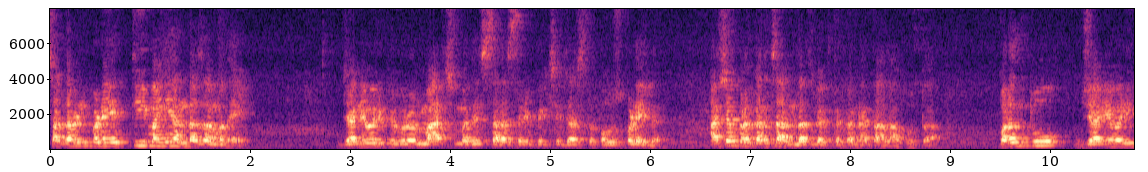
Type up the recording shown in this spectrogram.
साधारणपणे तिमाही अंदाजामध्ये जानेवारी फेब्रुवारी मार्चमध्ये सरासरीपेक्षा जास्त पाऊस पडेल अशा प्रकारचा अंदाज व्यक्त करण्यात आला होता. परंतु जानेवारी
